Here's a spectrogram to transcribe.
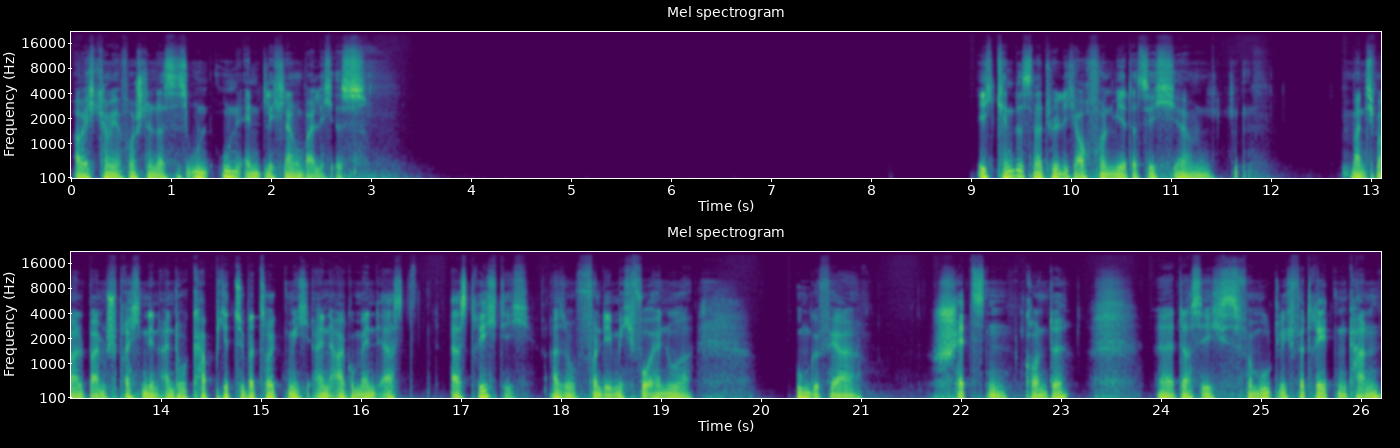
Aber ich kann mir vorstellen, dass es un unendlich langweilig ist. Ich kenne das natürlich auch von mir, dass ich ähm, manchmal beim Sprechen den Eindruck habe, jetzt überzeugt mich ein Argument erst erst richtig, also von dem ich vorher nur ungefähr schätzen konnte, äh, dass ich es vermutlich vertreten kann.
